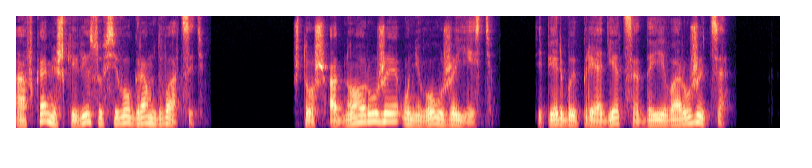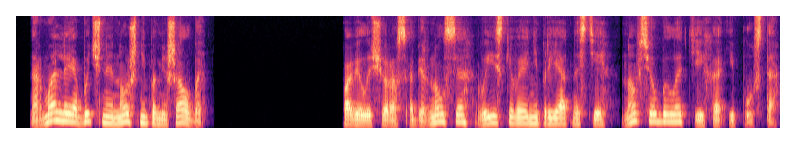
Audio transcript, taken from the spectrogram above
а в камешке весу всего грамм 20. Что ж, одно оружие у него уже есть. Теперь бы приодеться, да и вооружиться. Нормальный обычный нож не помешал бы. Павел еще раз обернулся, выискивая неприятности, но все было тихо и пусто.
